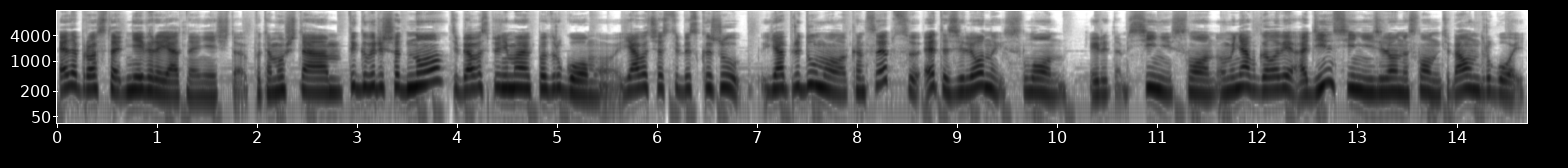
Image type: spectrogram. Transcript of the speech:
это просто невероятное нечто, потому что ты говоришь одно, тебя воспринимают по-другому. Я вот сейчас тебе скажу, я придумала концепцию, это зеленый слон или там синий слон. У меня в голове один синий и зеленый слон, у тебя он другой.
